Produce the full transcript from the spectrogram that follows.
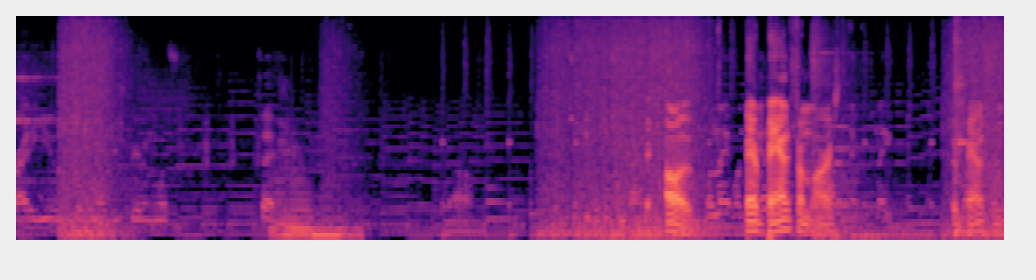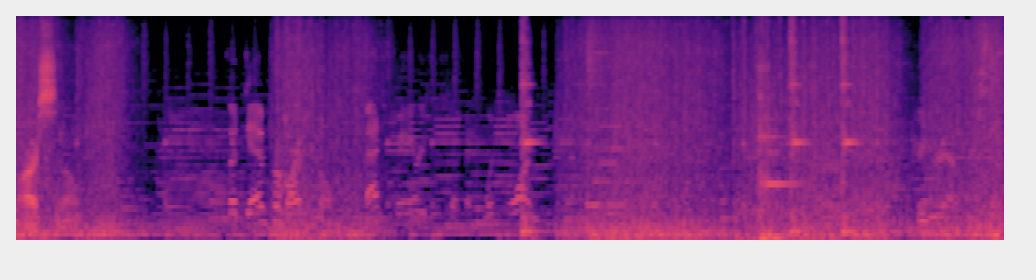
cry to you. Know if you're streaming with fish. So, so people do sometimes. Oh, When they, when They're they banned from Ars- they- they're banned from Arsenal. The dev from Arsenal. That's very specific. Which one? Figure it out yourself.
